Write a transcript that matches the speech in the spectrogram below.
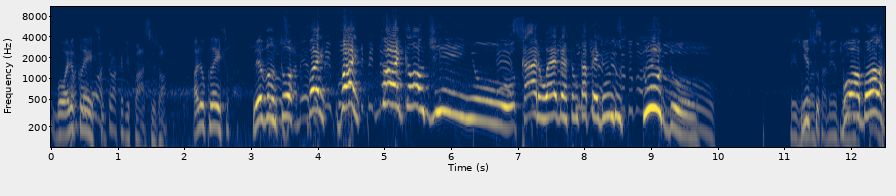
Boa, olha o Cleison. troca de passes, ó. Olha o Cleison. Levantou. Vai, vai, vai, Claudinho! Cara, o Everton tá pegando tudo. Isso. Boa bola.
